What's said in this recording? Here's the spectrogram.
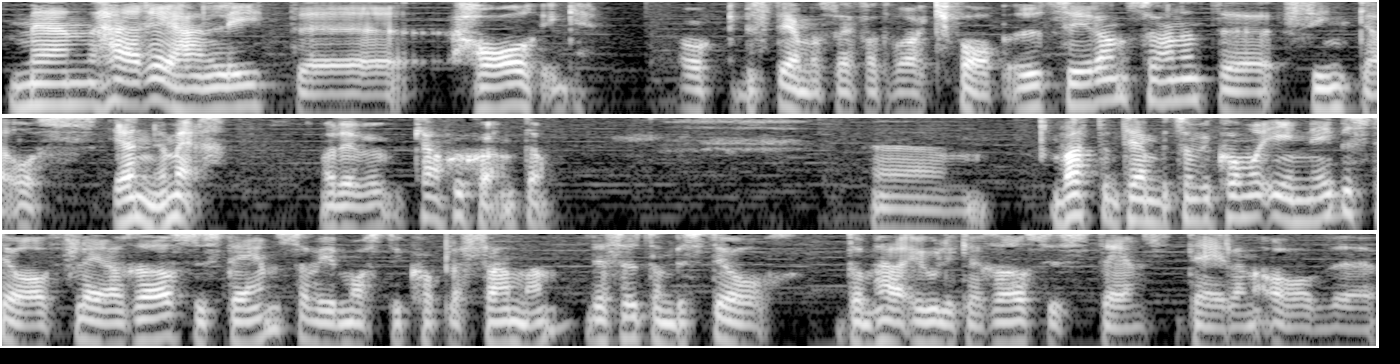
Men här är han lite eh, harig och bestämmer sig för att vara kvar på utsidan så han inte sinkar oss ännu mer. Och det är väl kanske skönt då. Um, Vattentemplet som vi kommer in i består av flera rörsystem som vi måste koppla samman. Dessutom består de här olika rörsystemsdelarna av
